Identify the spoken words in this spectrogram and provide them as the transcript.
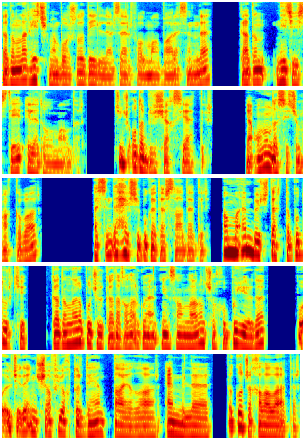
Qadınlar heç kimə borclu deyillər zərif olmaq barəsində. Qadın necə istəyir elə də olmalıdır. Çünki o da bir şəxsiyyətdir. Yəni onun da seçim haqqı var. Əslində hər şey bu qədər sadədir. Amma ən böyük dərd də budur ki, qadınlara bu cür qadağalar qoyan insanların çoxu bu yerdə bu ölkədə inkişaf yoxdur deyən dayılar, əmmilər və qoca xalalardır.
